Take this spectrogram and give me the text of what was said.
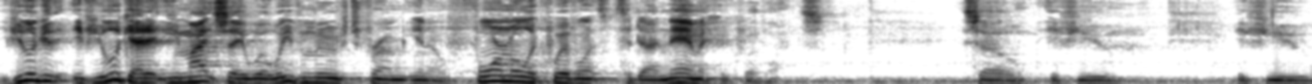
If you look at if you look at it, you might say, well, we've moved from you know formal equivalence to dynamic equivalence. So if you if you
